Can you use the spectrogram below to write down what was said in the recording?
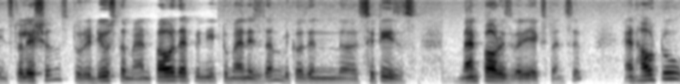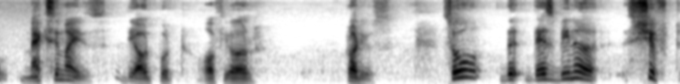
installations to reduce the manpower that we need to manage them because in uh, cities manpower is very expensive and how to maximize the output of your produce. So, the, there has been a shift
